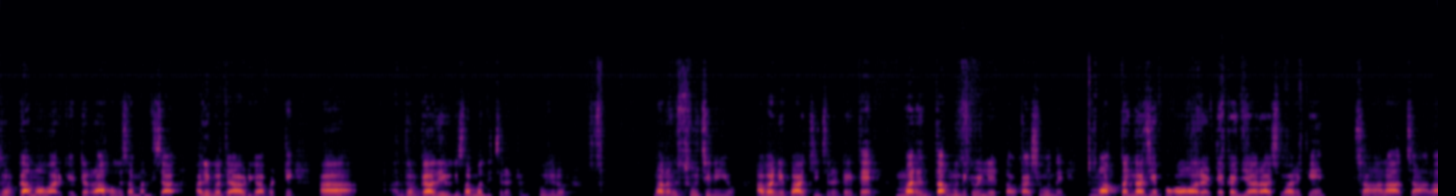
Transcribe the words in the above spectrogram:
దుర్గమ్మ వారికి అంటే రాహుకి సంబంధించి అధిపతి ఆవిడ కాబట్టి ఆ ఆ దుర్గాదేవికి సంబంధించినటువంటి పూజలు మనకు సూచనీయం. అవన్నీ పాటించినట్టయితే మరింత ముందుకు వెళ్ళే అవకాశం ఉంది. మొత్తంగా చెప్పుకోవాలంటే కన్యా రాశి వారికి చాలా చాలా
